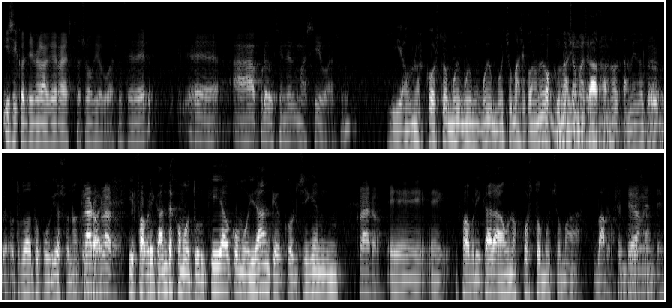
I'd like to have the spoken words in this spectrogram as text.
y si continúa la guerra, esto es obvio que va a suceder, eh, a producciones masivas. Y a unos costos muy, muy, muy, mucho más económicos que una ¿no? También otro, otro, dato curioso, ¿no? claro, claro. Y fabricantes como Turquía o como Irán que consiguen claro. Eh, eh, fabricar a unos costos mucho más bajos. Efectivamente.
